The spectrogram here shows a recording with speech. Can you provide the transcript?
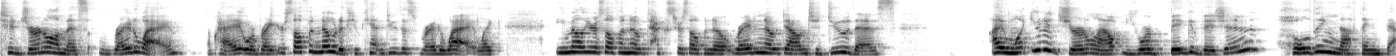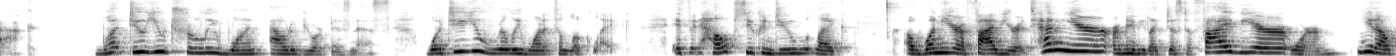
to journal on this right away, okay? Or write yourself a note if you can't do this right away. Like email yourself a note, text yourself a note, write a note down to do this. I want you to journal out your big vision, holding nothing back. What do you truly want out of your business? What do you really want it to look like? If it helps, you can do like a one year, a five year, a 10 year, or maybe like just a five year, or, you know,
